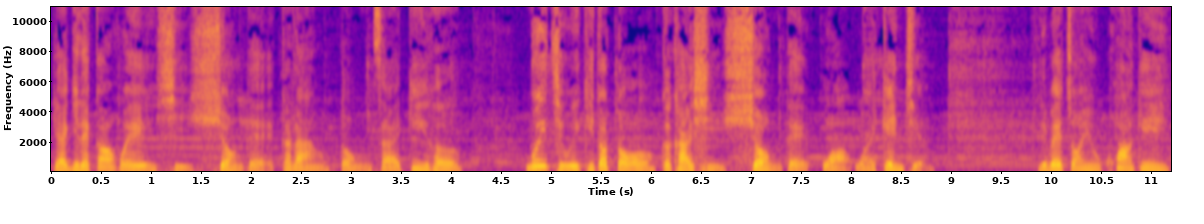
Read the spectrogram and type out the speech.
今日的教会是上帝甲人同在记号，每一位基督徒阁开始上帝活活见证。你要怎样看见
